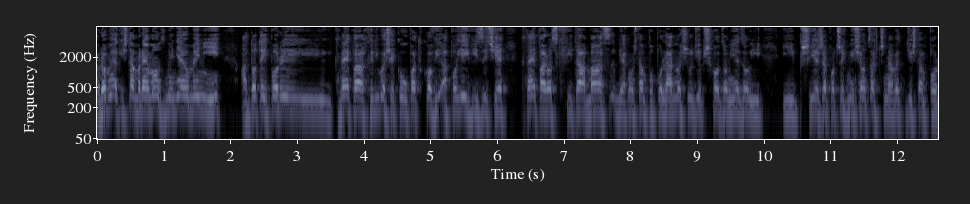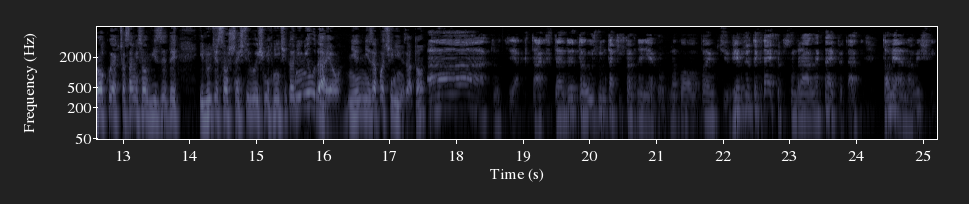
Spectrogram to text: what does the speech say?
robią jakiś tam remont, zmieniają menu, a do tej pory knajpa chyliła się ku upadkowi, a po jej wizycie knajpa rozkwita, ma jakąś tam popularność, ludzie przychodzą, jedzą i, i przyjeżdża po trzech miesiącach, czy nawet gdzieś tam po roku, jak czasami są wizyty i ludzie są szczęśliwi, uśmiechnięci, to oni nie udają. Nie, nie zapłacili im za to. A, to jak tak wtedy, to już bym taki pewny nie był. No bo powiem ci, wiem, że te knajpy to są realne knajpy, tak? To miałem na myśli.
